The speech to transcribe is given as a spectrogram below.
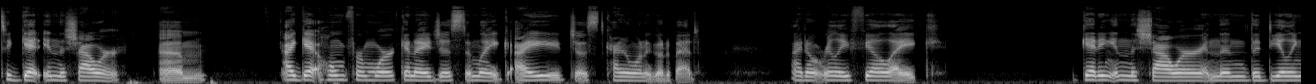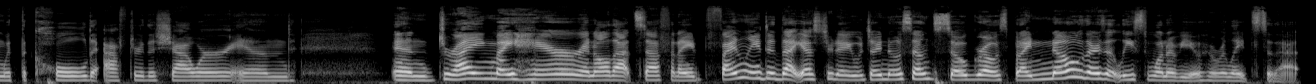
to get in the shower. Um I get home from work and I just am like, I just kind of want to go to bed. I don't really feel like getting in the shower and then the dealing with the cold after the shower and and drying my hair and all that stuff. And I finally did that yesterday which I know sounds so gross but I know there's at least one of you who relates to that.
